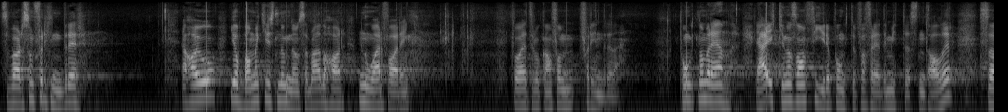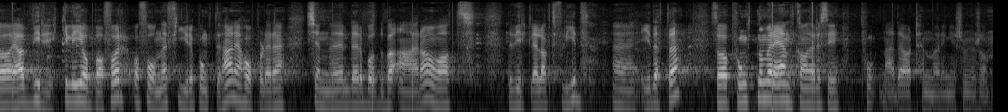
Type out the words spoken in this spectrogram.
Så hva er det som forhindrer? Jeg har jo jobba med kristent ungdomsarbeid og har noe erfaring. For jeg tror kan forhindre det. Punkt nummer én. Jeg er ikke noen sånn fire punkter for fred i Midtøsten-taler. Så jeg har virkelig jobba for å få ned fire punkter her. Jeg håper dere kjenner dere både beæra og at det virkelig er lagt flid eh, i dette. Så punkt nummer én kan dere si Nei, det var tenåringer som gjorde sånn.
